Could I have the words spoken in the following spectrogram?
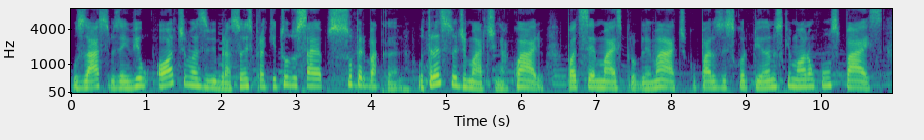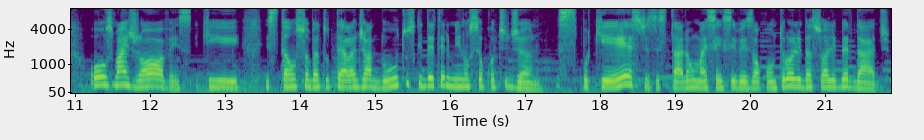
os astros enviam ótimas vibrações para que tudo saia super bacana. O trânsito de Marte em Aquário pode ser mais problemático para os escorpianos que moram com os pais ou os mais jovens que estão sob a tutela de adultos que determinam seu cotidiano, porque estes estarão mais sensíveis ao controle da sua liberdade.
